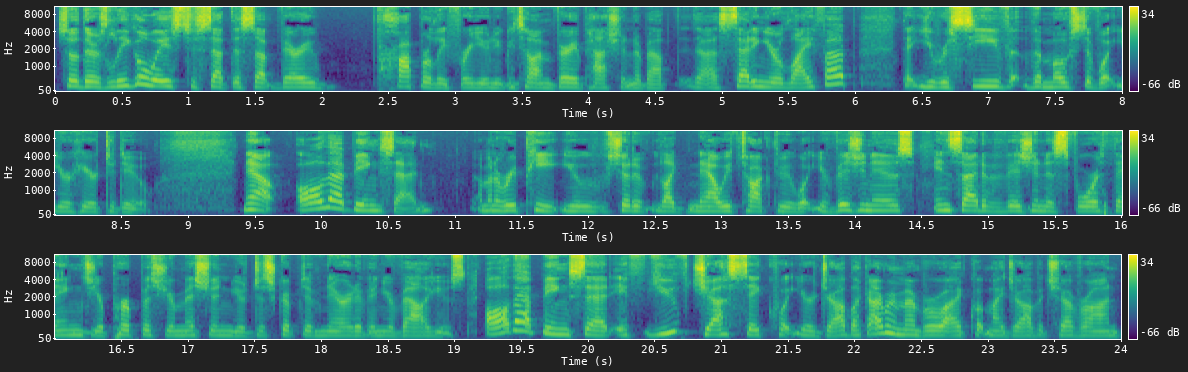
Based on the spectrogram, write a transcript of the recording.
So there's legal ways to set this up very properly for you. And you can tell I'm very passionate about uh, setting your life up that you receive the most of what you're here to do. Now, all that being said, I'm going to repeat. You should have, like, now we've talked through what your vision is. Inside of a vision is four things your purpose, your mission, your descriptive narrative, and your values. All that being said, if you've just, say, quit your job, like I remember I quit my job at Chevron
